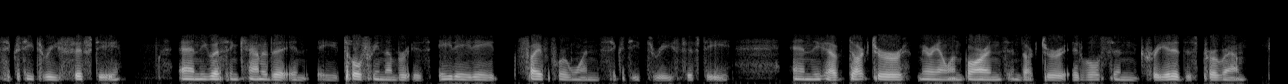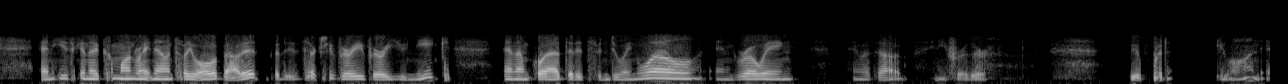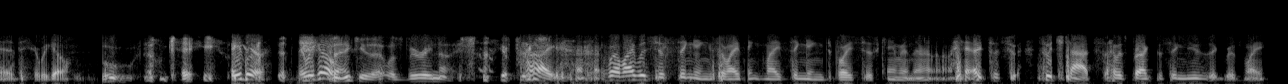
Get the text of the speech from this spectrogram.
6350. And the U.S. and Canada, in a toll free number is 888 541 6350. And you have Dr. Mary Ellen Barnes and Dr. Ed Wilson created this program. And he's going to come on right now and tell you all about it. But it's actually very, very unique. And I'm glad that it's been doing well and growing. And without any further, we'll put you on, Ed. Here we go. Ooh, okay. Hey there. There we go. Thank you. That was very nice. Hi. well, I was just singing, so I think my singing voice just came in there. I just switched hats. I was practicing music with my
